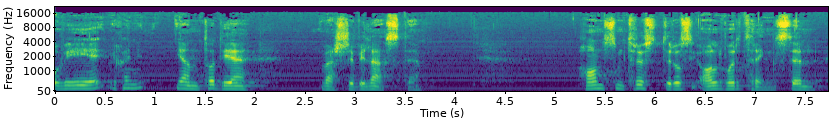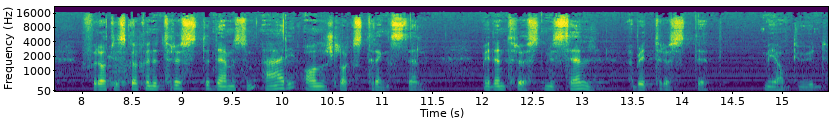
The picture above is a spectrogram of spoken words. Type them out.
Og vi, vi kan gjenta det verset vi leste. Han som trøster oss i all vår trengsel, for at vi skal kunne trøste dem som er i all slags trengsel, med den trøsten vi selv er blitt trøstet med av Gud.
